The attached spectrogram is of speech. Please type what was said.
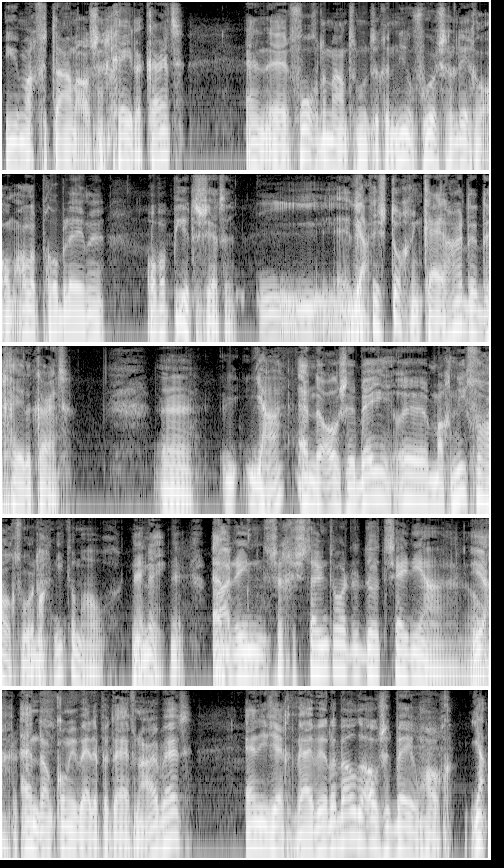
die u mag vertalen als een gele kaart. En volgende maand moet er een nieuw voorstel liggen om alle problemen op papier te zetten. Ja. Dat is toch een keiharde, de gele kaart. Ja. En de OCB mag niet verhoogd worden. Mag niet omhoog. Nee, nee. nee. Waarin ze gesteund worden door het CDA. Ja, en dan kom je bij de Partij van de Arbeid. En die zegt, wij willen wel de OZB omhoog. Ja.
